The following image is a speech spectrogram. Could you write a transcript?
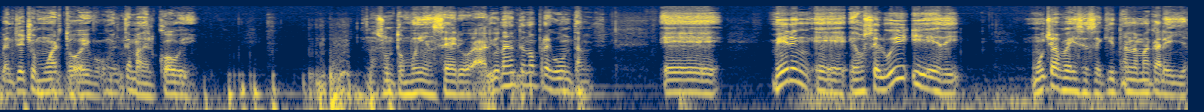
28 muertos hoy con el tema del COVID. Un asunto muy en serio. Alguna gente nos preguntan. eh, miren, eh, José Luis y Eddie muchas veces se quitan la mascarilla.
